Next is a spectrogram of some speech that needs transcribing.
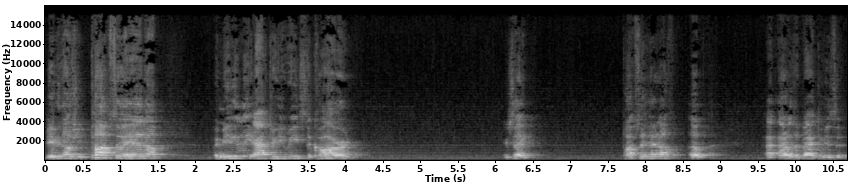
Even though she pops her head up immediately after he reads the card. It's like pops her head off up out of the back of his uh,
